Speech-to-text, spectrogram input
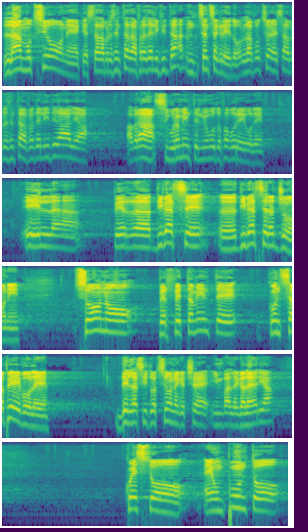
la mozione che è stata presentata da Fratelli d'Italia, senza credo, la mozione che è stata presentata da Fratelli d'Italia avrà sicuramente il mio voto favorevole il, per diverse, eh, diverse ragioni. Sono perfettamente consapevole della situazione che c'è in Valle Galeria, questo è un punto eh,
